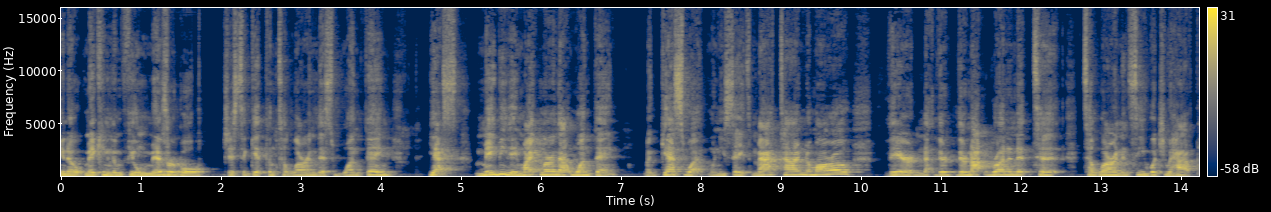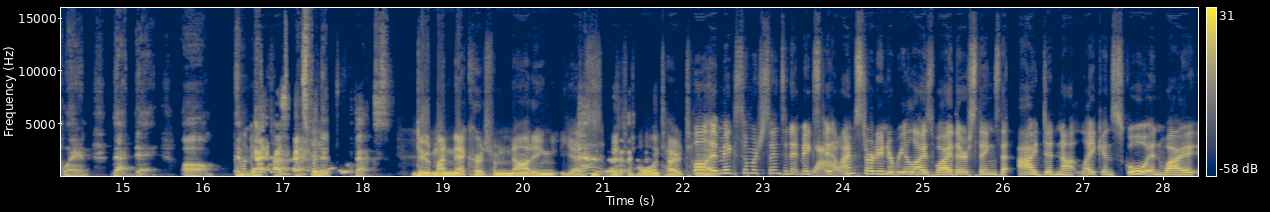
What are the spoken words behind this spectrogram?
you know, making them feel miserable just to get them to learn this one thing. Yes, maybe they might learn that one thing, but guess what? When you say it's math time tomorrow, they're not, they're they're not running it to to learn and see what you have planned that day. Um, and that, that has exponential effects. Dude, my neck hurts from nodding yes this whole entire time. Well, it makes so much sense, and it makes wow. it, I'm starting to realize why there's things that I did not like in school, and why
